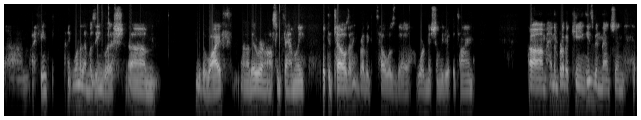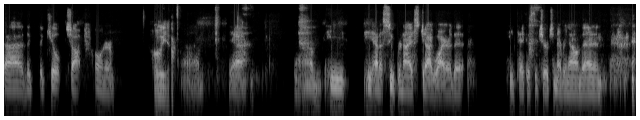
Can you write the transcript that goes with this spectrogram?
Um, I think I think one of them was English. Um, with the wife, uh, they were an awesome family. The Cattells, I think Brother Cattell was the ward mission leader at the time. Um, and then Brother King, he's been mentioned, uh, the the kilt shop owner. Oh yeah. Um, yeah, um, he he had a super nice Jaguar that he'd take us to church and every now and then, and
